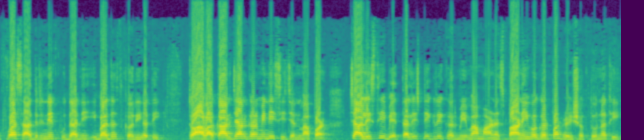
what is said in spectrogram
ઉપવાસ આદરીને ખુદાની ઇબાદત કરી હતી. તો આવા કારજાર ગરમીની સિઝનમાં પણ ચાલીસથી બેતાલીસ ડિગ્રી ગરમીમાં માણસ પાણી વગર પણ રહી શકતો નથી.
